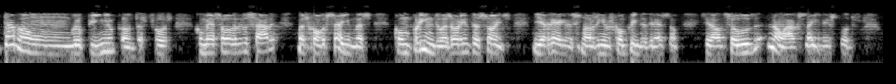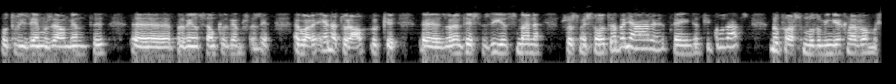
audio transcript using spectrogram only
estava um grupinho, pronto, as pessoas começam a regressar, mas com receio, mas cumprindo as orientações e as regras que nós vínhamos cumprindo a Direção-Geral de Saúde, não há receio, desde todos utilizemos realmente uh, a prevenção que devemos fazer. Agora, é natural, porque uh, durante estes dias semana as pessoas também estão a trabalhar, têm dificuldades. No próximo domingo é que nós vamos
